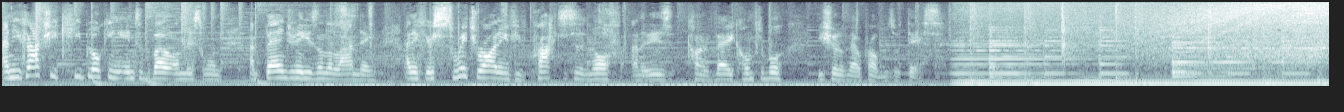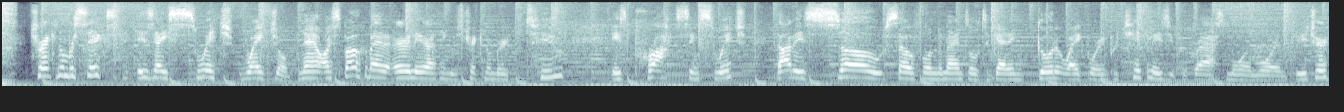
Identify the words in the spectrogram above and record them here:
and you can actually keep looking into the boat on this one and bend your knees on the landing. And if you're switch riding, if you've practiced it enough and it is kind of very comfortable, you should have no problems with this. Trick number six is a switch wake jump. Now I spoke about it earlier, I think it was trick number two, is practicing switch. That is so, so fundamental to getting good at wakeboarding, particularly as you progress more and more in the future.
